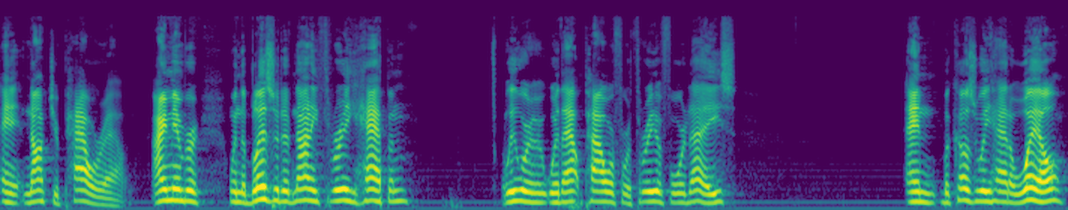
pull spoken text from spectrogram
and it knocked your power out. I remember when the blizzard of 93 happened, we were without power for three or four days. And because we had a well,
